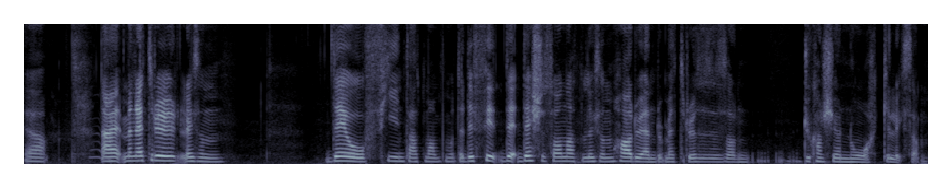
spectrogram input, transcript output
Ja. Nei, men jeg tror liksom Det er jo fint at man på en måte Det, er det, det er ikke sånn at liksom har du endometriose, så det sånn Du kan ikke gjøre noe, liksom.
